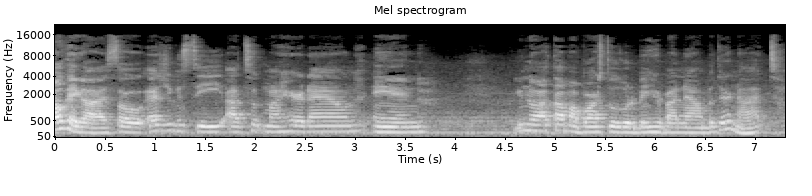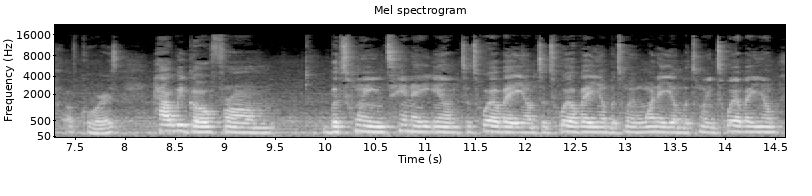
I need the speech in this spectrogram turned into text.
Okay, guys, so as you can see, I took my hair down and, you know, I thought my bar stools would have been here by now, but they're not, of course. How we go from between 10 a.m. to 12 a.m. to 12 a.m. between 1 a.m. between 12 a.m.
